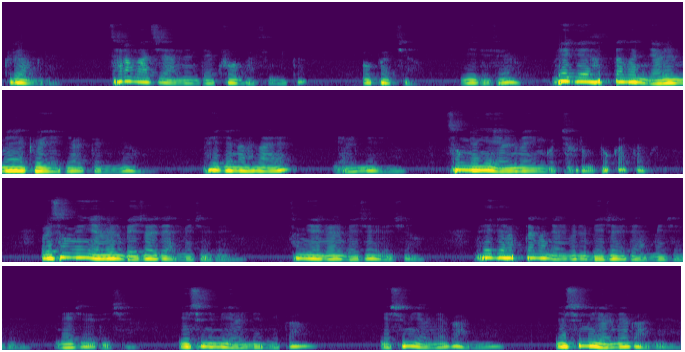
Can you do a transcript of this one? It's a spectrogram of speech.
그래 안 그래? 사랑하지 않는데 구원 받습니까? 못 받죠. 이해되세요? 회개에 합당한 열매 그 얘기할 때는요. 회개는 하나의 열매예요. 성령의 열매인 것처럼 똑같다고요. 우리 성령의 열매를 맺어야 돼, 안 맺어야 돼요? 성령의 열매를 맺어야 되죠. 회개에 합당한 열매를 맺어야 돼, 안 맺어야 돼요? 맺어야 되죠. 예수님이 열매입니까? 예수님이 열매가 아니에요. 예수님이 열매가 아니에요.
